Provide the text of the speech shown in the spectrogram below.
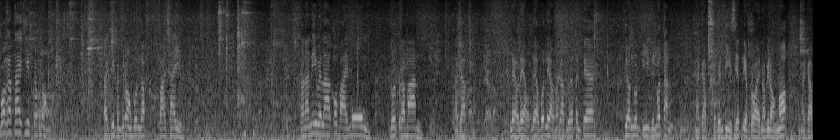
บอกครับท้ายคลิปครับพี่น้องท้ายคลิปให้พี่น้องเบิ้งครับปลาชัย ขณะนี้เวลาก็บ่ายโมงโดยประมาณนะครับแล้วแล้วแล้วเบิดแล้วนะครับเหลือตั้งแต่เครื่องดนตรีขึ้นมาตั้งนะครับก็เป็นตีเสร็จเรียบร้อยเนาะพี่น้องเนาะนะครับ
